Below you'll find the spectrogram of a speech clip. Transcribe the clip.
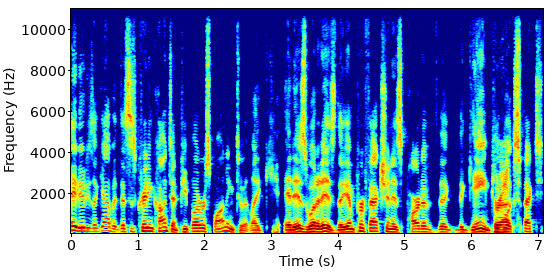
hey dude he's like yeah but this is creating content people are responding to it like it is what it is the imperfection is part of the the game people Correct. expect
